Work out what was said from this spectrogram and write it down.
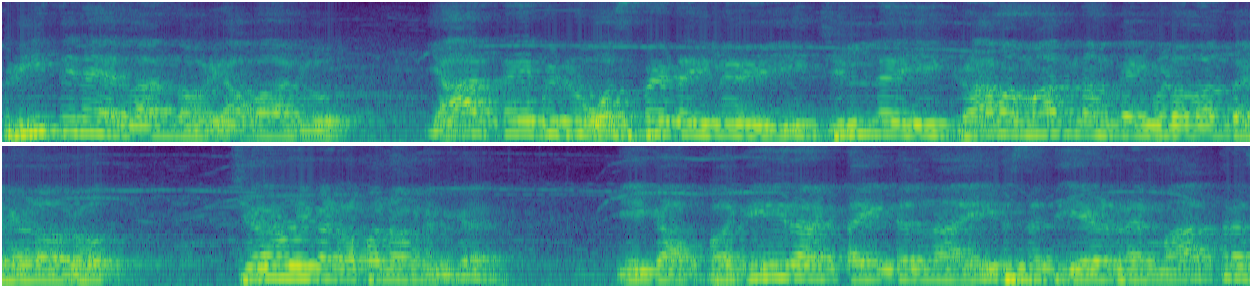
ಪ್ರೀತಿನೇ ಎಲ್ಲ ಅನ್ನೋರು ಯಾವಾಗ್ಲೂ. ಯಾರ್ ಕೈ ಬಿಟ್ರು ಹೊಸಪೇಟೆ ಇಲ್ಲಿ ಈ ಜಿಲ್ಲೆ ಈ ಗ್ರಾಮ ಮಾತ್ರ ನಮ್ ಕೈ ಬಿಡಲ್ಲ ಅಂತ ಹೇಳೋರು. ಚೇರುಳಿ ಕಣ್ರಪ್ಪ ನಾವು ನಿಮ್ಗೆ. ಈಗ ಬಗೀರ ಟೈಟಲ್ನ ಐದು ಸತಿ ಹೇಳಿದ್ರೆ ಮಾತ್ರ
